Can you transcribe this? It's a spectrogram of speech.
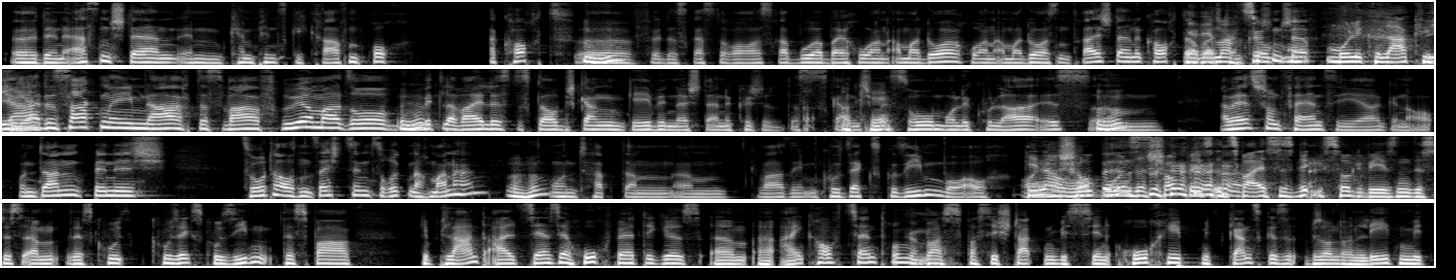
äh, den ersten Stern im Kempinski Grafenbruch erkocht Mhm. äh, für das Restaurant Rabur bei Juan Amador. Juan Amador ist ein Drei-Sterne-Koch, da ja, der war ich so dann Küchenchef. Mo- Molekularküche. Ja, das sagt man ihm nach. Das war früher mal so. Mhm. Mittlerweile ist das, glaube ich, gang und gäbe in der Sterneküche, dass es gar nicht Okay. mehr so molekular ist. Mhm. Ähm, aber er ist schon fancy, ja, genau. Und dann bin ich 2016 zurück nach Mannheim Mhm. und habe dann ähm, quasi im Q6, Q7, wo auch euer Genau, Shop wo, wo ist. unser Shop ist. Und zwar ist es wirklich so gewesen, das ist ähm, das Q, Q6, Q7, das war geplant als sehr, sehr hochwertiges ähm, äh, Einkaufszentrum, Genau. was, was die Stadt ein bisschen hochhebt mit ganz besonderen Läden, mit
